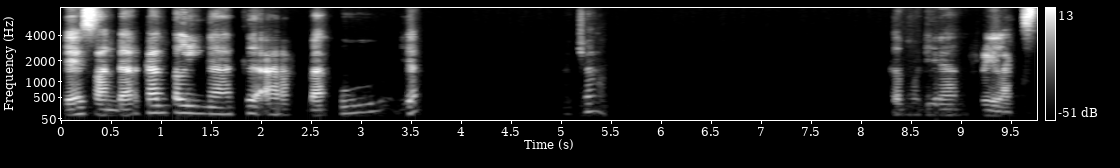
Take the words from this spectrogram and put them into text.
Oke, sandarkan telinga ke arah bahu, ya. Good Kemudian relax.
